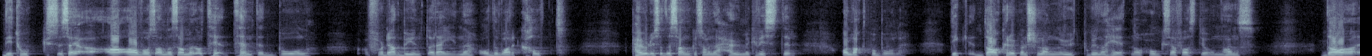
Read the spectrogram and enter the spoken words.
De tok seg av oss alle sammen og tente et bål. For det hadde begynt å regne, og det var kaldt. Paulus hadde sanket sammen en haug med kvister og lagt på bålet. De, da krøp en slange ut pga. heten og hogg seg fast i hånden hans. Da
